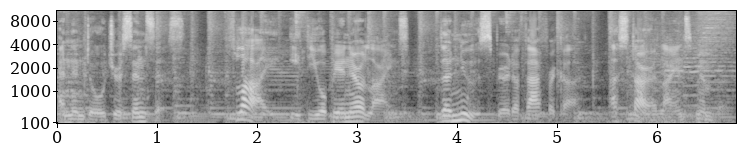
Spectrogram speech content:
and indulge your senses. Fly Ethiopian Airlines, the new spirit of Africa, a Star Alliance member.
